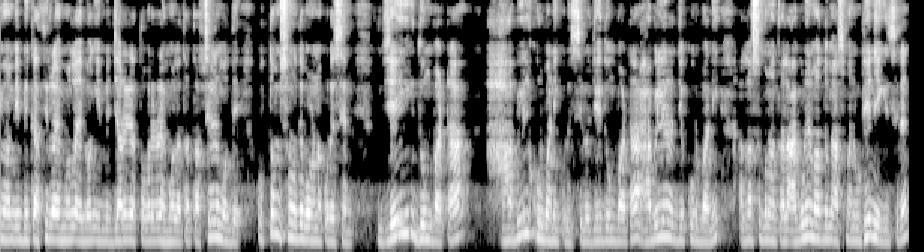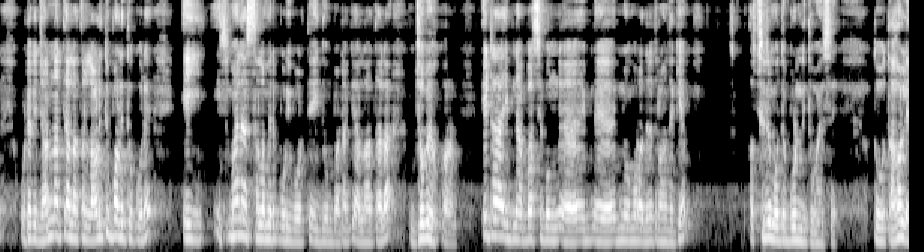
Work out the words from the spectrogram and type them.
ইমাম ইবনে কাসির রহমুল্লাহ এবং ইবনে জারির তবরি রহমুল্লাহ তার তাফসিরের মধ্যে উত্তম সনদে বর্ণনা করেছেন, যেই দুম্বাটা হাবিল কুরবানি করেছিল, যেই দুম্বাটা হাবিলের যে কুরবানি, আল্লাহ সুবহানাহু ওয়া তাআলা আগুনের মাধ্যমে আসমানে উঠিয়ে নিয়ে গিয়েছিলেন, ওটাকে জান্নাতে আল্লাহ তালা লালিত পালিত করে এই ইসমাইল আলাইহিস সালামের পরিবর্তে এই দুম্বাটাকে আল্লাহ তাআলা জবেহ করান। এটা ইবনে আব্বাস এবং ইবনে ওমর রাদিয়াল্লাহু থেকে তফসিরের মধ্যে বর্ণিত হয়েছে। তো তাহলে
